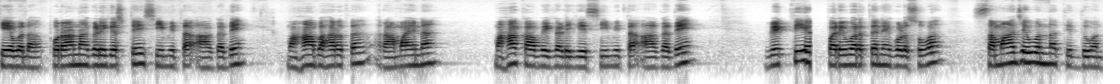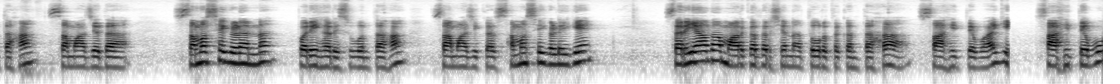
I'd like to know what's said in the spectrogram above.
ಕೇವಲ ಪುರಾಣಗಳಿಗಷ್ಟೇ ಸೀಮಿತ ಆಗದೆ ಮಹಾಭಾರತ, ರಾಮಾಯಣ, ಮಹಾಕಾವ್ಯಗಳಿಗೆ ಸೀಮಿತ ಆಗದೆ ವ್ಯಕ್ತಿಯ ಪರಿವರ್ತನೆಗೊಳಿಸುವ ಸಮಾಜವನ್ನು ತಿದ್ದುವಂತಹ ಸಮಾಜದ ಸಮಸ್ಯೆಗಳನ್ನು ಪರಿಹರಿಸುವಂತಹ ಸಾಮಾಜಿಕ ಸಮಸ್ಯೆಗಳಿಗೆ ಸರಿಯಾದ ಮಾರ್ಗದರ್ಶನ ತೋರತಕ್ಕಂತಹ ಸಾಹಿತ್ಯವಾಗಿ, ಸಾಹಿತ್ಯವು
